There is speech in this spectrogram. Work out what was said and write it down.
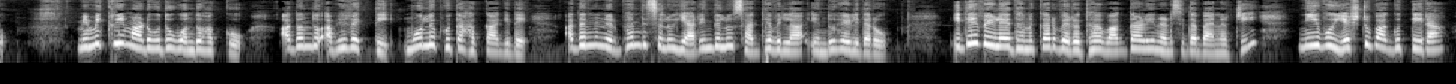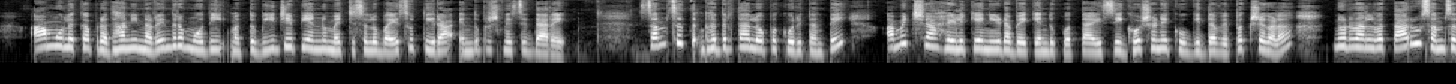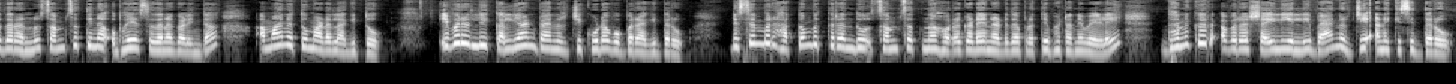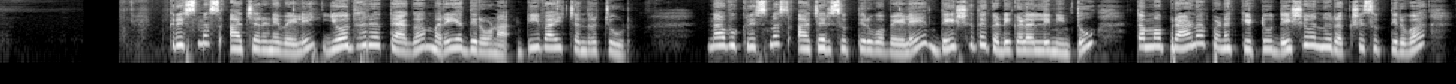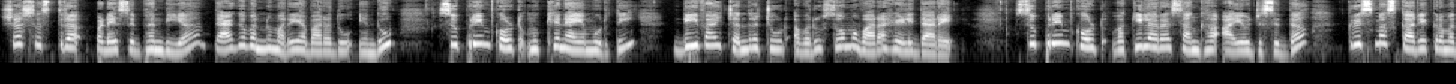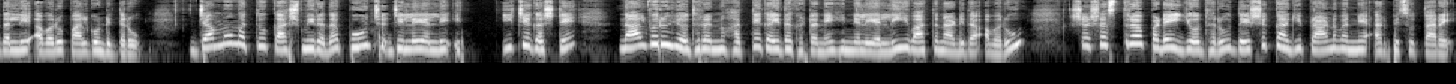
ಮಿಮಿಕ್ರಿ ಮಾಡುವುದು ಒಂದು ಹಕ್ಕು, ಅದೊಂದು ಅಭಿವ್ಯಕ್ತಿ, ಮೂಲಭೂತ ಹಕ್ಕಾಗಿದೆ, ಅದನ್ನು ನಿರ್ಬಂಧಿಸಲು ಯಾರಿಂದಲೂ ಸಾಧ್ಯವಿಲ್ಲ ಎಂದು ಹೇಳಿದರು. ಇದೇ ವೇಳೆ ಧನ್ಕರ್ ವಿರುದ್ಧ ವಾಗ್ದಾಳಿ ನಡೆಸಿದ ಬ್ಯಾನರ್ಜಿ, ನೀವು ಎಷ್ಟು ಬಾಗುತ್ತೀರಾ? ಆ ಮೂಲಕ ಪ್ರಧಾನಿ ನರೇಂದ್ರ ಮೋದಿ ಮತ್ತು ಬಿಜೆಪಿಯನ್ನು ಮೆಚ್ಚಿಸಲು ಬಯಸುತ್ತೀರಾ ಎಂದು ಪ್ರಶ್ನಿಸಿದ್ದಾರೆ. ಸಂಸತ್ ಭದ್ರತಾ ಲೋಪ ಕುರಿತಂತೆ ಅಮಿತ್ ಶಾ ಹೇಳಿಕೆ ನೀಡಬೇಕೆಂದು ಒತ್ತಾಯಿಸಿ ಘೋಷಣೆ ಕೂಗಿದ್ದ ವಿಪಕ್ಷಗಳ ನೂರ ನಲವತ್ತಾರು ಸಂಸದರನ್ನು ಸಂಸತ್ತಿನ ಉಭಯ ಸದನಗಳಿಂದ ಅಮಾನತು ಮಾಡಲಾಗಿತ್ತು. ಇವರಲ್ಲಿ ಕಲ್ಯಾಣ್ ಬ್ಯಾನರ್ಜಿ ಕೂಡ ಒಬ್ಬರಾಗಿದ್ದರು. ಡಿಸೆಂಬರ್ ಹತ್ತೊಂಬತ್ತರಂದು ಸಂಸತ್ನ ಹೊರಗಡೆ ನಡೆದ ಪ್ರತಿಭಟನೆ ವೇಳೆ ಧನಕರ್ ಅವರ ಶೈಲಿಯಲ್ಲಿ ಬ್ಯಾನರ್ಜಿ ಅಣಕಿಸಿದ್ದರು. ಕ್ರಿಸ್ಮಸ್ ಆಚರಣೆ ವೇಳೆ ಯೋಧರ ತ್ಯಾಗ ಮರೆಯದಿರೋಣ ಡಿವೈ ಚಂದ್ರಚೂಡ್. ನಾವು ಕ್ರಿಸ್ಮಸ್ ಆಚರಿಸುತ್ತಿರುವ ವೇಳೆ ದೇಶದ ಗಡಿಗಳಲ್ಲಿ ನಿಂತು ತಮ್ಮ ಪ್ರಾಣಪಣಕ್ಕಿಟ್ಟು ದೇಶವನ್ನು ರಕ್ಷಿಸುತ್ತಿರುವ ಸಶಸ್ತ್ರ ಪಡೆ ಸಿಬ್ಬಂದಿಯ ತ್ಯಾಗವನ್ನು ಮರೆಯಬಾರದು ಎಂದು ಸುಪ್ರೀಂ ಕೋರ್ಟ್ ಮುಖ್ಯ ನ್ಯಾಯಮೂರ್ತಿ ಡಿವೈ ಚಂದ್ರಚೂಡ್ ಅವರು ಸೋಮವಾರ ಹೇಳಿದ್ದಾರೆ. ಸುಪ್ರೀಂ ಕೋರ್ಟ್ ವಕೀಲರ ಸಂಘ ಆಯೋಜಿಸಿದ್ದ ಕ್ರಿಸ್ಮಸ್ ಕಾರ್ಯಕ್ರಮದಲ್ಲಿ ಅವರು ಪಾಲ್ಗೊಂಡಿದ್ದರು. ಜಮ್ಮು ಮತ್ತು ಕಾಶ್ಮೀರದ ಪೂಂಚ್ ಜಿಲ್ಲೆಯಲ್ಲಿ ಈಚೆಗಷ್ಟೇ ನಾಲ್ವರು ಯೋಧರನ್ನು ಹತ್ಯೆಗೈದ ಘಟನೆ ಹಿನ್ನೆಲೆಯಲ್ಲಿ ಮಾತನಾಡಿದ ಅವರು, ಸಶಸ್ತ್ರ ಪಡೆ ಯೋಧರು ದೇಶಕ್ಕಾಗಿ ಪ್ರಾಣವನ್ನೇ ಅರ್ಪಿಸುತ್ತಾರೆ.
